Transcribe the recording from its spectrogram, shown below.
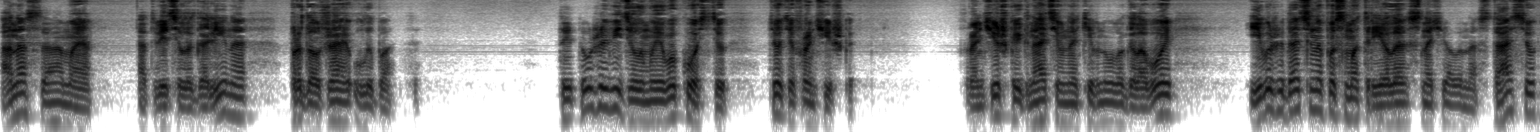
«Она самая», — ответила Галина, продолжая улыбаться. «Ты тоже видела моего Костю, тетя Франчишка?» Франчишка Игнатьевна кивнула головой и выжидательно посмотрела сначала на Стасю,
